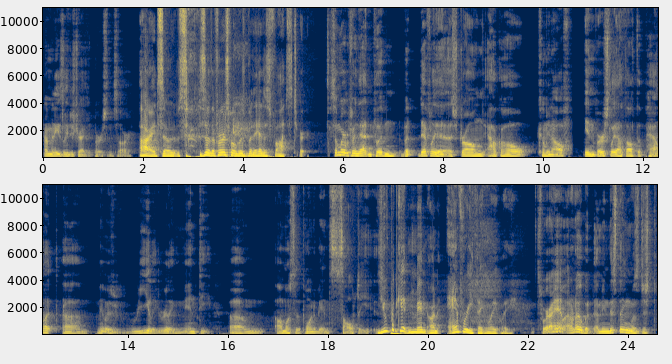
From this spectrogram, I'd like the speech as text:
I'm an easily distracted person. Sorry. All right, so so the first one was Bananas Foster. Somewhere between that and pudding, but definitely a, a strong alcohol coming off. Inversely, I thought the palate, um, it was really, really minty. Um, almost to the point of being salty. You've been getting mint on everything lately. It's where I am. I don't know, but I mean, this thing was just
